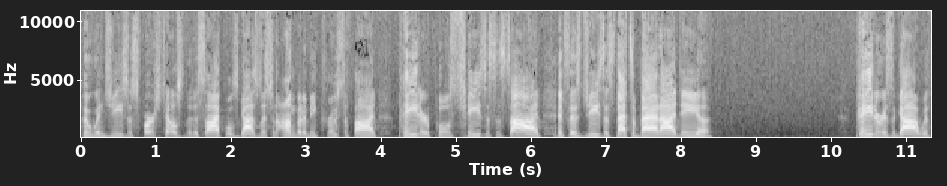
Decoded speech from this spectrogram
who, when Jesus first tells the disciples, guys, listen, I'm going to be crucified, Peter pulls Jesus aside and says, Jesus, that's a bad idea. Peter is a guy with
